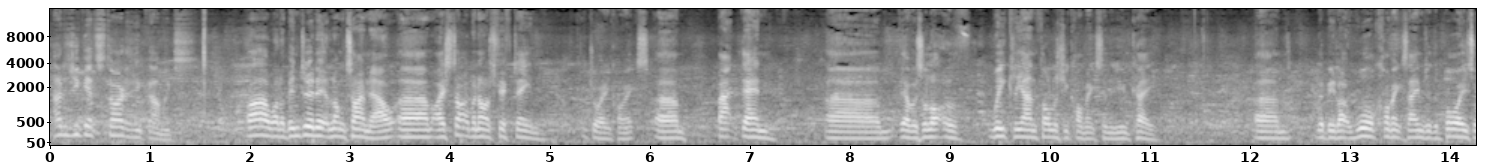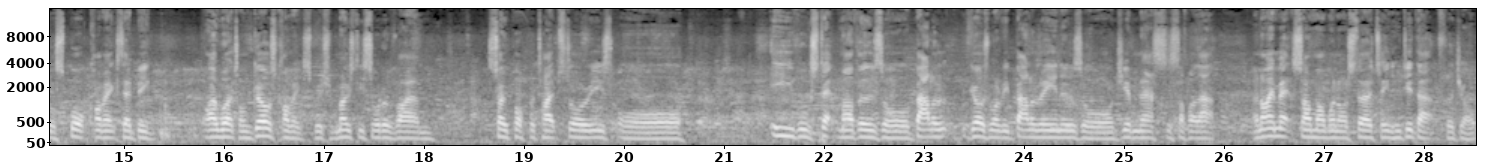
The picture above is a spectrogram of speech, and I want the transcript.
how did you get started in comics? Ah, well, I've been doing it a long time now. Um, I started when I was 15, drawing comics. Um, back then, um, there was a lot of weekly anthology comics in the UK. Um, there'd be like war comics aimed at the boys or sport comics. There'd be, I worked on girls comics, which were mostly sort of um, soap opera type stories or evil stepmothers or baller- girls want to be ballerinas or gymnasts and stuff like that. And I met someone when I was 13 who did that for a job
